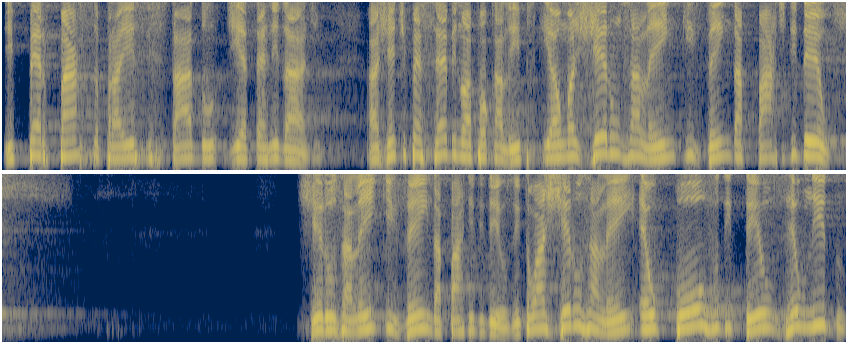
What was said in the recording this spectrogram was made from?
e perpassa para esse estado de eternidade. A gente percebe no Apocalipse que há uma Jerusalém que vem da parte de Deus. Jerusalém que vem da parte de Deus. Então, a Jerusalém é o povo de Deus reunido.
